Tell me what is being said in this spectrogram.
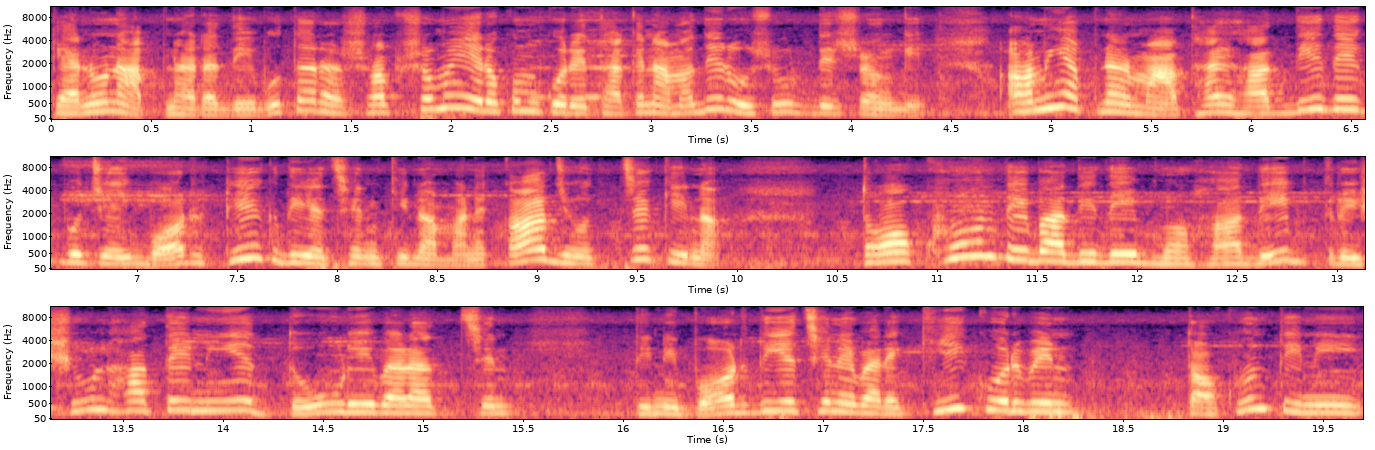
কেননা আপনারা দেবতারা সবসময় এরকম করে থাকেন আমাদের অসুরদের সঙ্গে। আমি আপনার মাথায় হাত দিয়ে দেখব যে এই বর ঠিক দিয়েছেন কিনা মানে কাজ হচ্ছে কিনা। তখন দেবাদিদেব মহাদেব ত্রিশূল হাতে নিয়ে দৌড়ে বেড়াচ্ছেন। তিনি বর দিয়েছেন, এবারে কি করবেন? তখন তিনি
